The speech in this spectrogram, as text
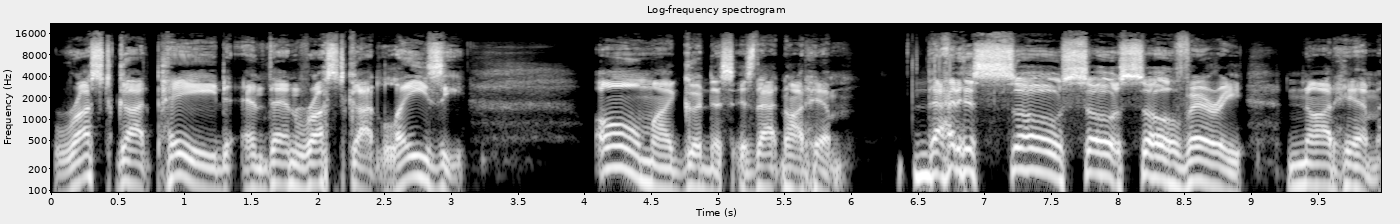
Rust got paid and then Rust got lazy. Oh my goodness, is that not him? That is so, so, so very not him.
